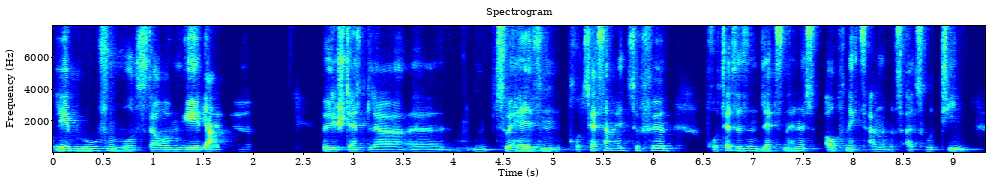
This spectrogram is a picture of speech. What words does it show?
Leben gerufen, wo es darum geht, ja. äh, Mittelständler äh, zu helfen, Prozesse einzuführen. Prozesse sind letzten Endes auch nichts anderes als Routinen.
